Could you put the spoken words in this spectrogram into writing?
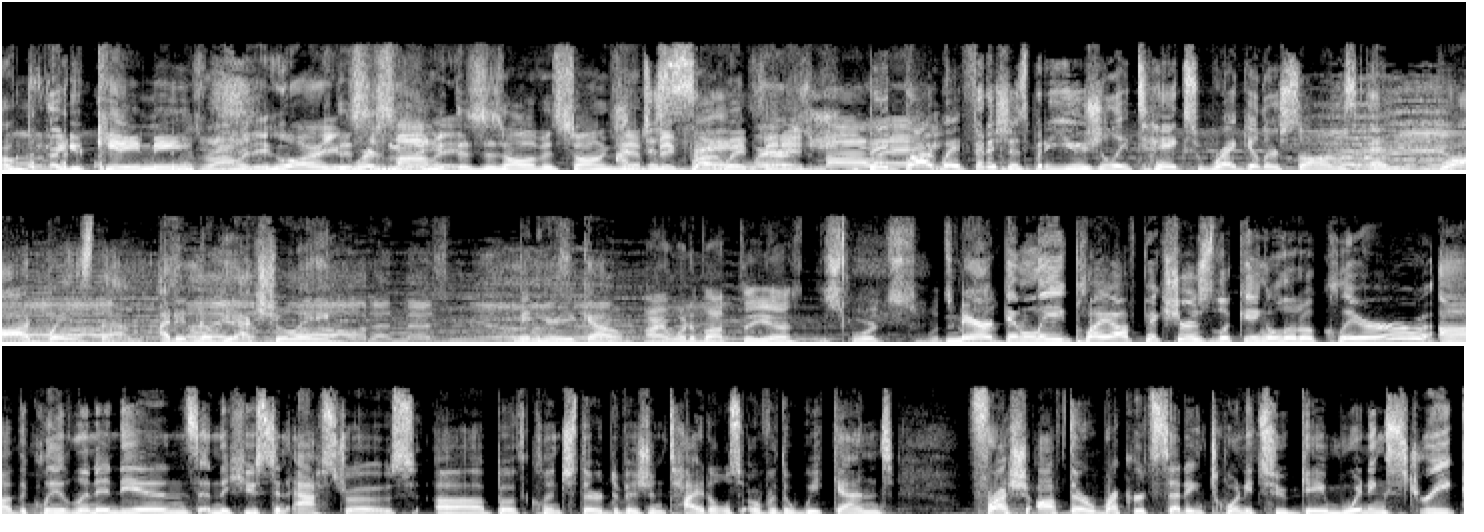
Oh, are you kidding me? What's wrong with you? Who are you? This Where's is Molly? This is all of his songs. They I'm have just big saying. Broadway Where's finish. Molly? Big Broadway finishes, but he usually takes regular songs and Broadways them. I didn't know he actually. I mean, here you go. All right. What about the uh, the sports? What's? American League playoff pictures looking a little clearer. Uh, the Cleveland Indians and the Houston Astros uh, both clinched their division titles over the weekend. Fresh off their record setting 22 game winning streak,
